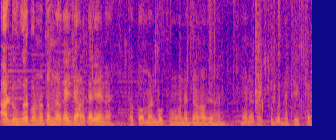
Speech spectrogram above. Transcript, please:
આ ડુંગર પરનું તમને કંઈ જાણકારી હોય ને, તો કોમેન્ટ બોક્સમાં મને જણાવજો ને. મને કંઈ ખબર નથી એટલે.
